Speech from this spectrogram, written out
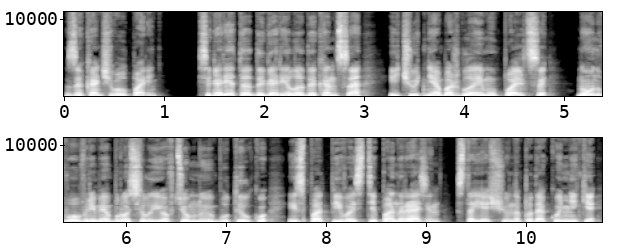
заканчивал парень. Сигарета догорела до конца и чуть не обожгла ему пальцы, но он вовремя бросил ее в темную бутылку из-под пива Степан Разин, стоящую на подоконнике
